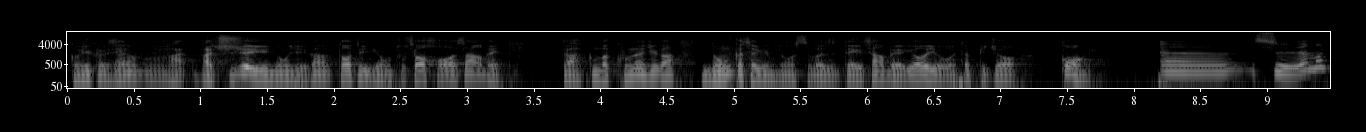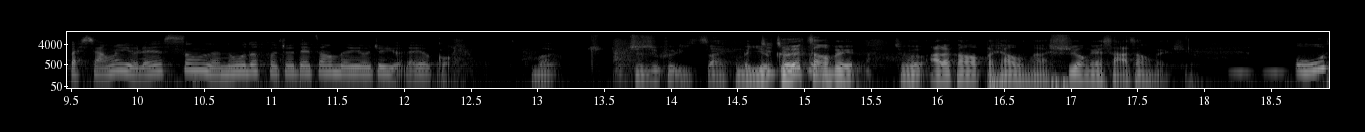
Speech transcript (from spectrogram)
可以，实际上勿勿取决于侬就讲到底用多少好个装备，对伐？葛末可能就讲侬搿只运动是勿是对装备要求会得比较高眼？嗯，随着侬白相个越来越深入，侬会得发觉对装备要求越来越高。葛末举举举看例子啊，葛末有搿个装备，就阿拉讲白相文啊，需要眼啥装备需我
